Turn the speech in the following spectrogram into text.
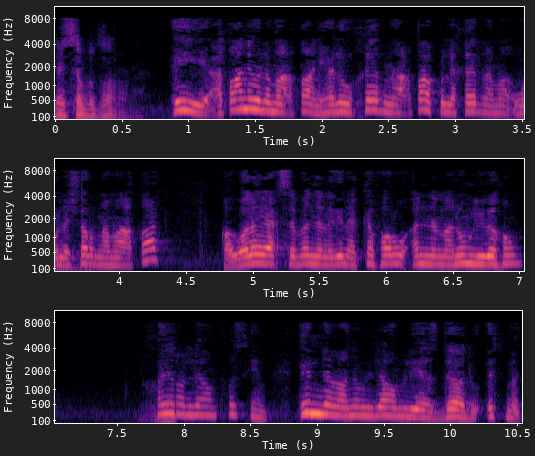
ليس بالضرورة. إي أعطاني ولا ما أعطاني؟ هل هو خيرنا أعطاك ولا خيرنا ما ولا شرنا ما أعطاك؟ قال ولا يحسبن الذين كفروا أنما نملي لهم خيرا لأنفسهم. إنما نملي لهم ليزدادوا إثما.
